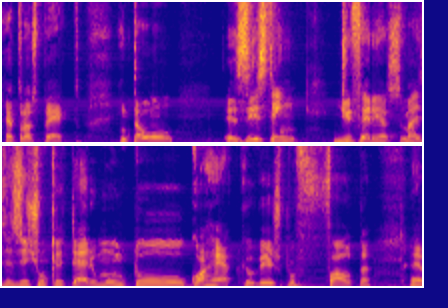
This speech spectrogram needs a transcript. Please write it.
retrospectos. Então, existem diferenças, mas existe um critério muito correto que eu vejo por falta, é,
